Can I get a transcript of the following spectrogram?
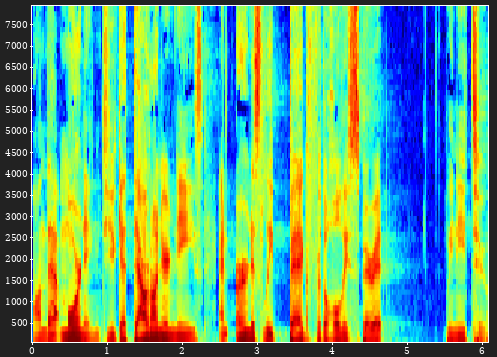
On that morning, do you get down on your knees and earnestly beg for the Holy Spirit? We need to.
